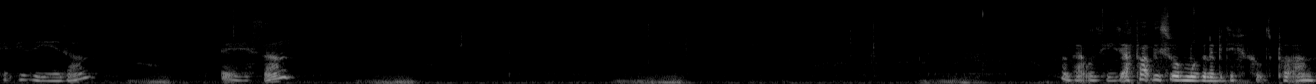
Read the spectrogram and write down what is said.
Get his ears on this on. Oh, that was easy. I thought this one was going to be difficult to put on.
